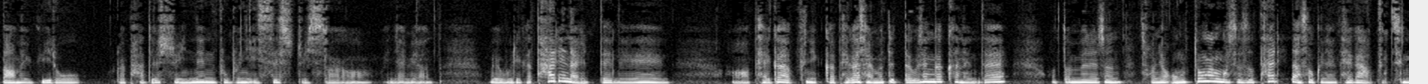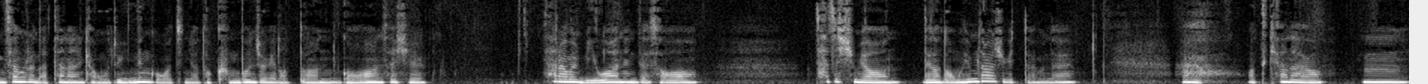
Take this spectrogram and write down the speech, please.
마음의 위로를 받을 수 있는 부분이 있을 수도 있어요. 왜냐면 왜 우리가 탈이 날 때는 어, 배가 아프니까 배가 잘못됐다고 생각하는데 어떤 면에선 전혀 엉뚱한 곳에서 탈이 나서 그냥 배가 아픈 증상으로 나타나는 경우도 있는 거거든요. 더 근본적인 어떤 건 사실 사람을 미워하는 데서 찾으시면 내가 너무 힘들어지기 때문에 아휴 어떻게 하나요? 음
